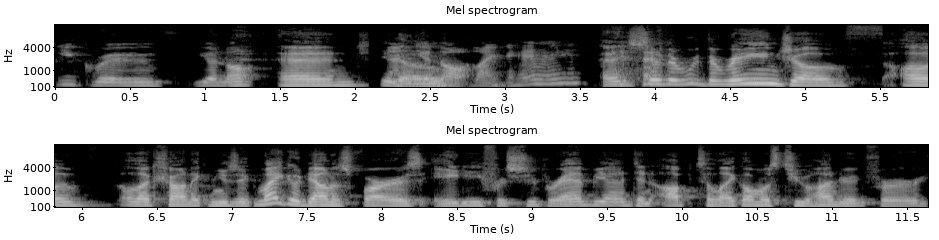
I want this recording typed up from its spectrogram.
you groove. You're not, and you and know you're not like. hey. and so the the range of of electronic music might go down as far as 80 for super ambient and up to like almost 200 for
